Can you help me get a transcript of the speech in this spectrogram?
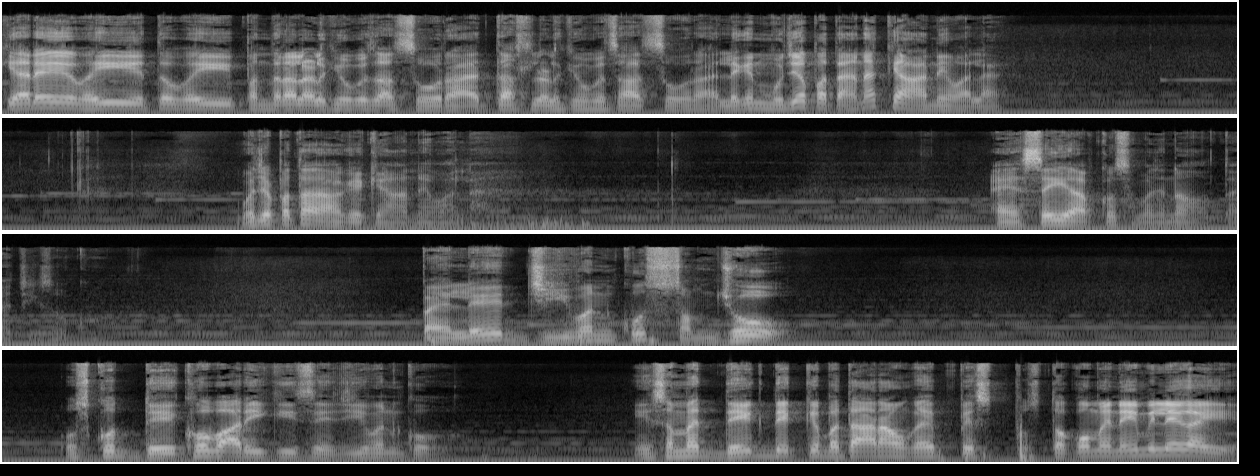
कि अरे भाई, ये तो भाई पंद्रह लड़कियों के साथ सो रहा है, दस लड़कियों के साथ सो रहा है। लेकिन मुझे पता है ना क्या आने वाला है। मुझे पता है आगे क्या आने वाला है। ऐसे ही आपको समझना होता है चीज़ों को। पहले जीवन को समझो। उसको देखो बारीकी से जीवन को। ये सब मैं देख देख के बता रहा हूँ, कहीं पुस्तकों में नहीं मिलेगा ये।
